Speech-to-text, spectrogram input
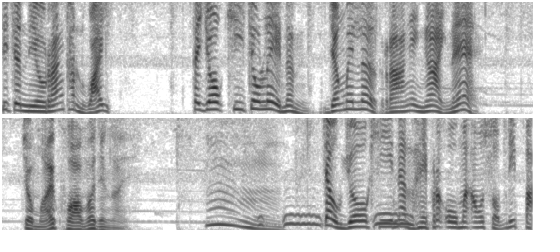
ที่จะเหนียวรั้งท่านไว้ แต่โยคีเจ้าเล่ห์นั่นยังไม่เลิกราง่าย ๆ แน่ เจ้าหมายความว่ายังไง อืม เจ้าโยคีนั่นให้พระองค์มาเอาศพนี้ไป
